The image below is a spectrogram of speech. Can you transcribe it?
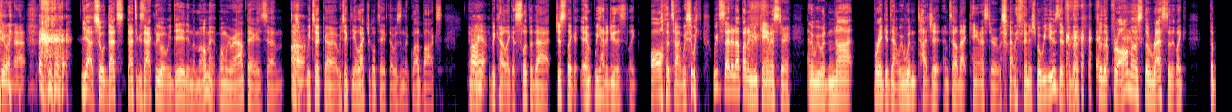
doing that. Yeah, so that's that's exactly what we did in the moment when we were out there. Is um, is Uh-huh. we took uh, we took the electrical tape that was in the glove box, and Oh, we yeah. we cut like a slip of that, just like, and we had to do this like all the time. We so we we'd set it up on a new canister, and then we would not break it down. We wouldn't touch it until that canister was finally finished. But we used it for the for the for almost the rest of it. Like the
